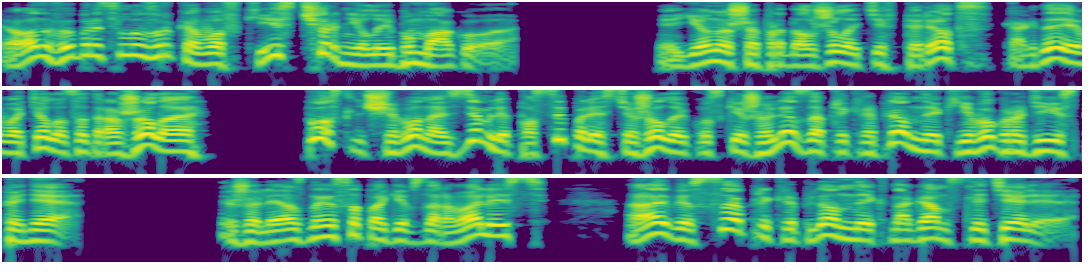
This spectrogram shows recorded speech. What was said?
он выбросил из рукавов кисть, чернила и бумагу. Юноша продолжил идти вперед, когда его тело задрожало, после чего на земле посыпались тяжелые куски железа, прикрепленные к его груди и спине. Железные сапоги взорвались, а веса, прикрепленные к ногам, слетели.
